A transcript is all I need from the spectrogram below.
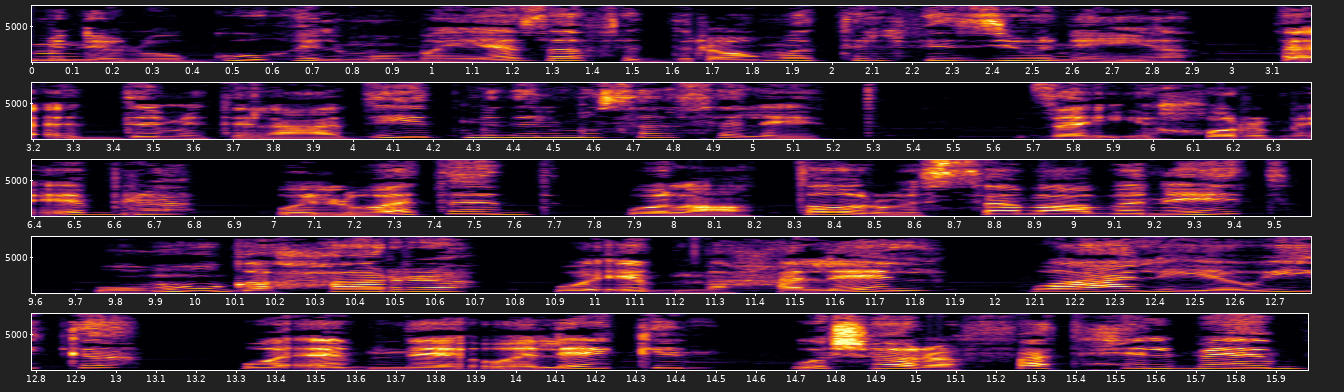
من الوجوه المميزة في الدراما التلفزيونية فقدمت العديد من المسلسلات زي خرم إبرة والوتد والعطار والسبع بنات وموجة حارة وابن حلال وعلي يويكا وأبناء ولكن وشرف فتح الباب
